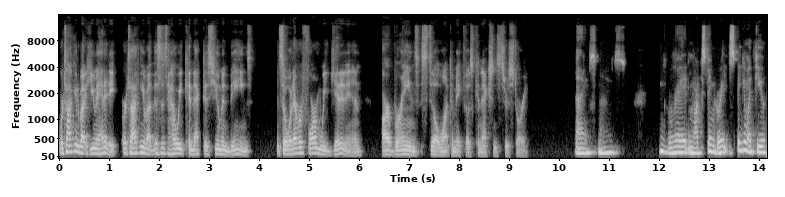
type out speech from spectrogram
we're talking about humanity we're talking about this is how we connect as human beings and so whatever form we get it in our brains still want to make those connections through story nice nice great mark it's been great speaking with you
